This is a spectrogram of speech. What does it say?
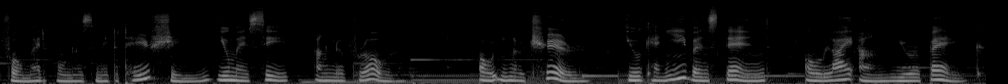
for mindfulness meditation. You may sit on the floor or in a chair. You can even stand or lie on your back.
